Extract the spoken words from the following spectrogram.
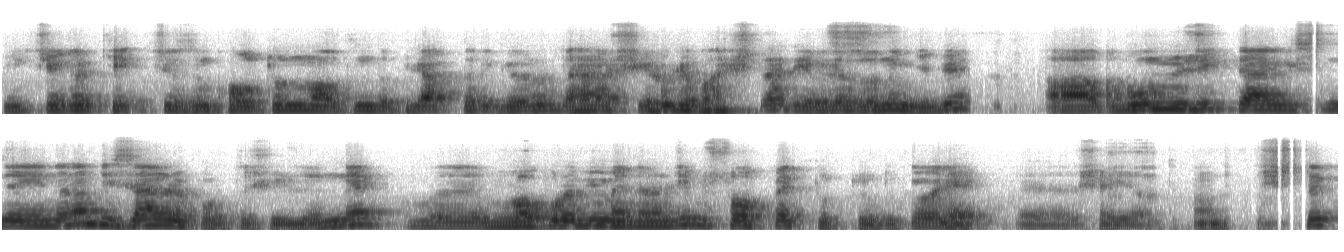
Mick Jagger Catchers'ın koltuğunun altında plakları görür de her şey öyle başlar ya biraz onun gibi. Aa, bu müzik dergisinde yayınlanan bir zen röportajı üzerine e, vapura binmeden önce bir sohbet tutturduk. Öyle e, şey yaptık, anlaştık.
